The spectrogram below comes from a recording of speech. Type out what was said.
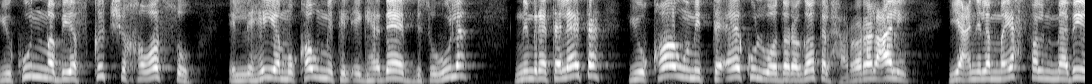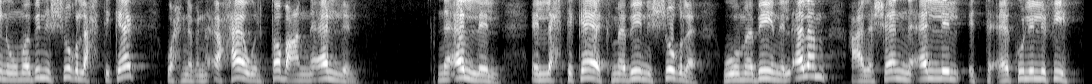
يكون ما بيفقدش خواصه اللي هي مقاومة الإجهادات بسهولة. نمرة ثلاثة يقاوم التآكل ودرجات الحرارة العالية. يعني لما يحصل ما بينه وما بين الشغل احتكاك وإحنا بنحاول طبعا نقلل نقلل الاحتكاك ما بين الشغلة وما بين الألم علشان نقلل التآكل اللي فيه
